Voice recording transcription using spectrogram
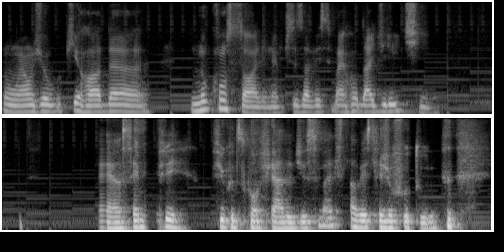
não é um jogo que roda no console, né? Precisa ver se vai rodar direitinho. É, eu sempre fico desconfiado disso, mas talvez seja o futuro.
